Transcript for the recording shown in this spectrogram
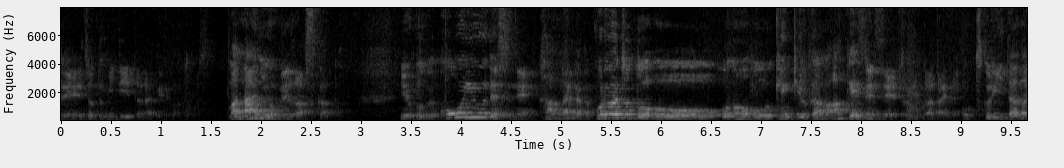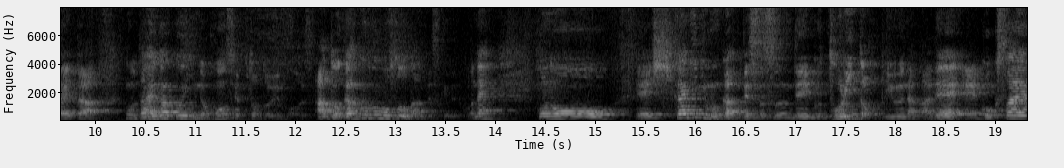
えー、ちょっと見ていただければと思います。まあ何を目指すかということでこういうですね考え方。これはちょっとこの研究家のアンケイ先生という方にお作りいただいた大学院のコンセプトというものです。あと学部もそうなんですけれどもね。この、光に向かって進んでいく鳥という中で、国際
